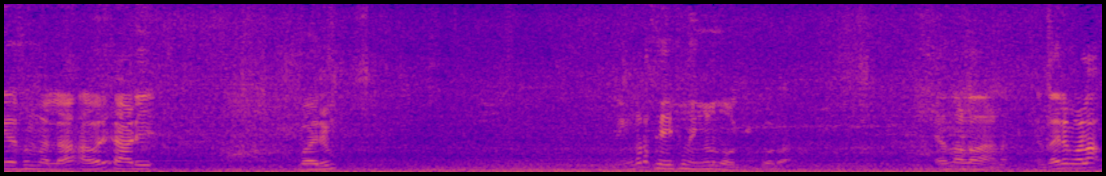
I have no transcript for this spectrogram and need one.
കേസൊന്നുമല്ല അവർ ചാടി വരും. നിങ്ങളുടെ സേഫ് നിങ്ങൾ നോക്കിക്കോളുക. എന്നുള്ളതാണ്. എന്തായാലും കൊള്ളാം.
